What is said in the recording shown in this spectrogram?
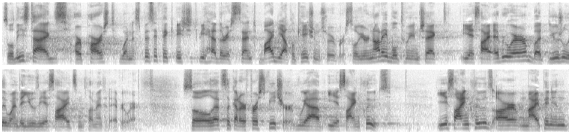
So these tags are parsed when a specific HTTP header is sent by the application server. So you're not able to inject ESI everywhere, but usually when they use ESI, it's implemented everywhere. So let's look at our first feature. We have ESI includes. ESI includes are, in my opinion,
